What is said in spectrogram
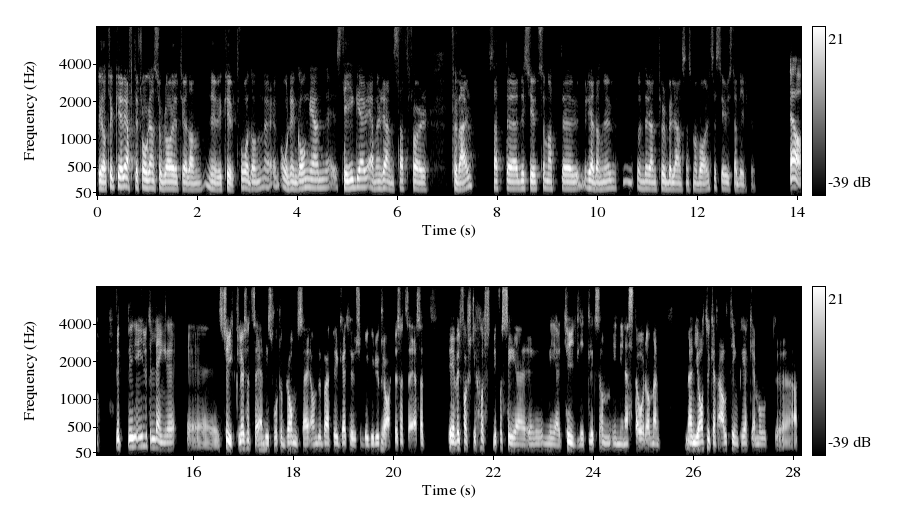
Jag tycker efterfrågan såg bra ut redan nu i Q2. De, eh, orderingången stiger, även rensat för förvärv. Så att eh, det ser ut som att eh, redan nu under den turbulensen som har varit så ser det stabilt ut. Ja, det, är lite längre eh, cykler så att säga. Det är svårt att bromsa. Om du börjar bygga ett hus så bygger du klart det så att säga. Så att det är väl först i höst vi får se eh, mer tydligt liksom, in i nästa år. Då. Men, men jag tycker att allting pekar mot eh, att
